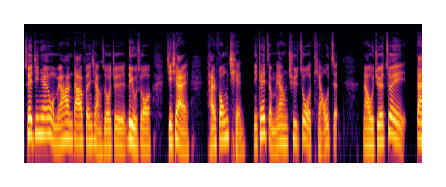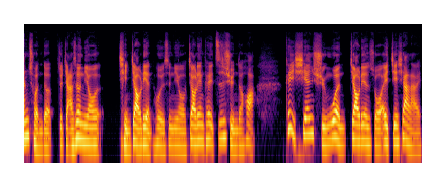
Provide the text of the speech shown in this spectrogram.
所以今天我们要和大家分享说，就是例如说接下来台风前，你可以怎么样去做调整？那我觉得最单纯的，就假设你有请教练，或者是你有教练可以咨询的话，可以先询问教练说：“哎，接下来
